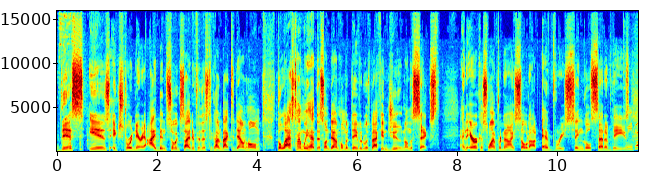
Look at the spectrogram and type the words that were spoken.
This is extraordinary. I've been so excited for this to come back to Down Home. The last time we had this on Down Home with David was back in June on the 6th. And Erica Swineford and I sold out every single set of these. We did.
